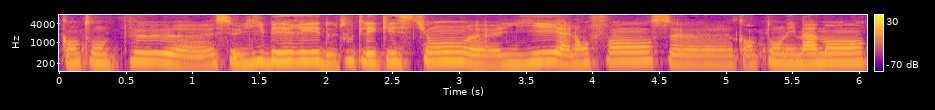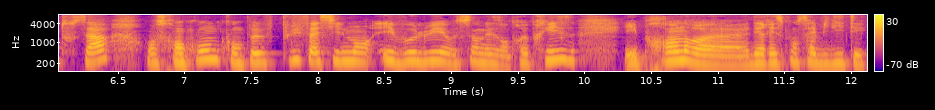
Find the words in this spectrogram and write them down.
quand on peut euh, se libérer de toutes les questions euh, liées à l'enfance, euh, quand on est maman, tout ça, on se rend compte qu'on peut plus facilement évoluer au sein des entreprises et prendre des responsabilités.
